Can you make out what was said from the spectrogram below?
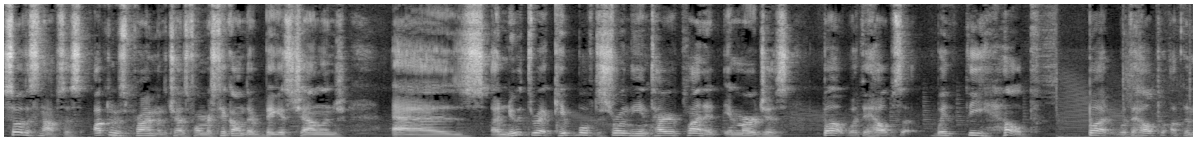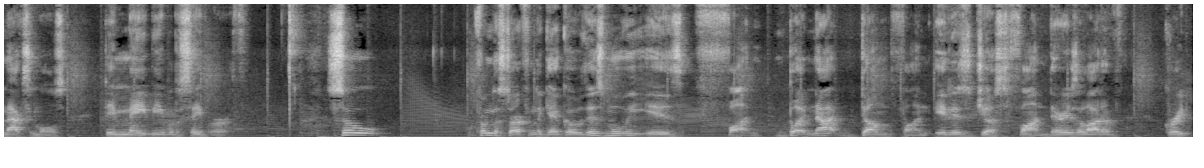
So, the synopsis Optimus Prime and the Transformers take on their biggest challenge as a new threat capable of destroying the entire planet emerges but with the helps with the help but with the help of the Maximals, they may be able to save Earth. So from the start, from the get-go, this movie is fun, but not dumb fun. It is just fun. There is a lot of great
